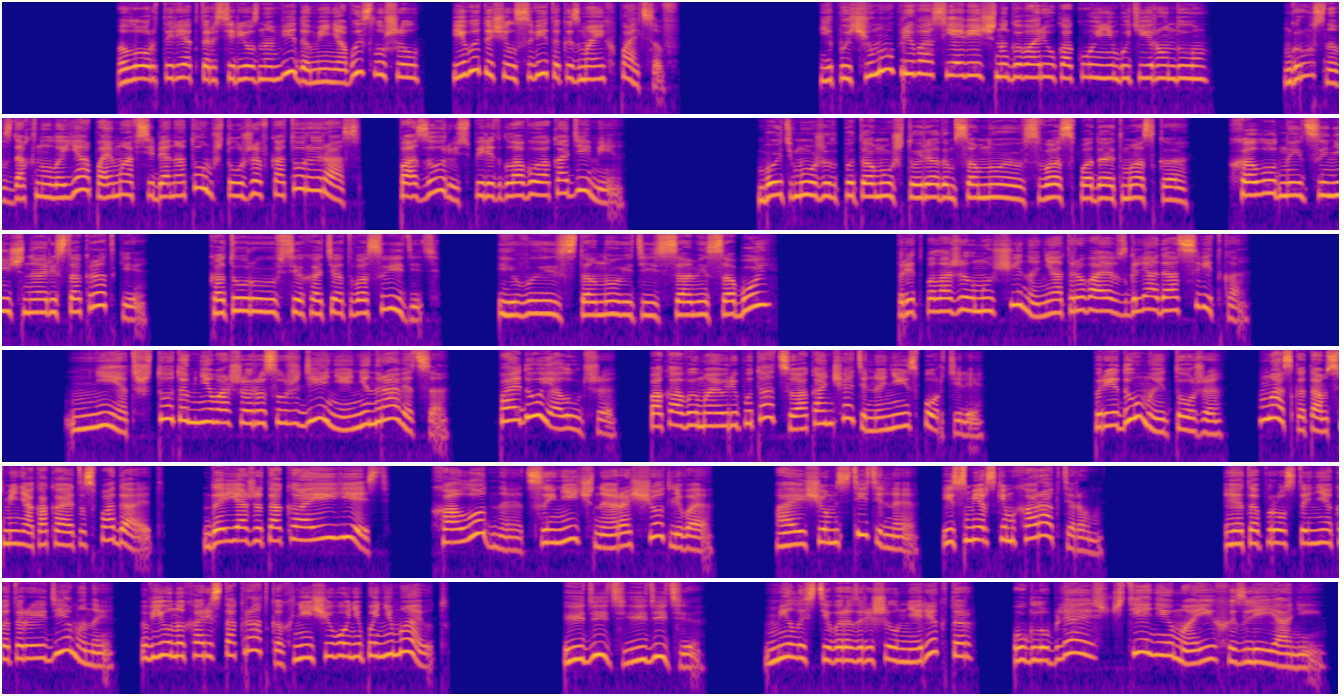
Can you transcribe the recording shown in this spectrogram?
Лорд-ректор серьезным видом меня выслушал и вытащил свиток из моих пальцев. «И почему при вас я вечно говорю какую-нибудь ерунду?» Грустно вздохнула я, поймав себя на том, что уже в который раз позорюсь перед главой Академии. «Быть может, потому что рядом со мною с вас спадает маска холодной и циничной аристократки, которую все хотят вас видеть, и вы становитесь сами собой?» предположил мужчина, не отрывая взгляда от свитка. «Нет, что-то мне ваше рассуждение не нравится. Пойду я лучше, пока вы мою репутацию окончательно не испортили. Придумай тоже, маска там с меня какая-то спадает. Да я же такая и есть. Холодная, циничная, расчетливая, а еще мстительная и с мерзким характером. Это просто некоторые демоны в юных аристократках ничего не понимают. «Идите, идите», — милостиво разрешил мне ректор, углубляясь в чтение моих излияний.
